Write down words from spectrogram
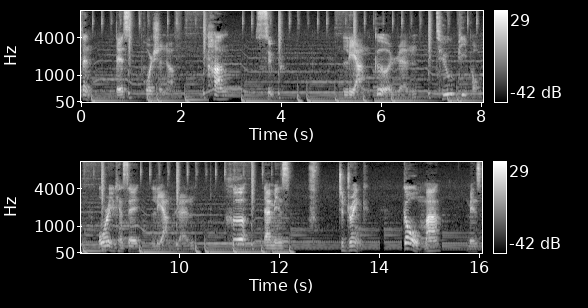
份 this portion of 汤 soup 两个人 two people or you can say 两人。喝 that means to drink. 够吗 means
